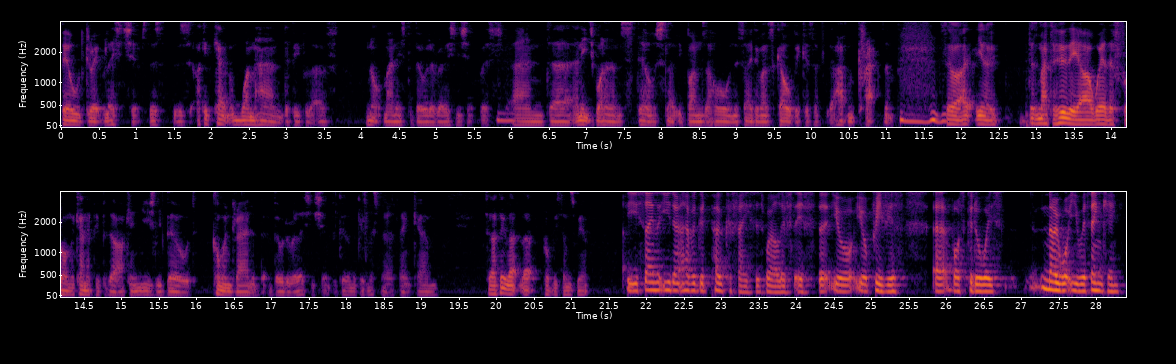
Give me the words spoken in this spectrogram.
build great relationships. There's, there's, I could count on one hand the people that I've not managed to build a relationship with, mm. and uh, and each one of them still slightly burns a hole in the side of my skull because I haven't cracked them. so I, you know, it doesn't matter who they are, where they're from, the kind of people that I can usually build common ground and build a relationship because I'm a good listener. I think. Um, so I think that that probably sums me up. Are you saying that you don't have a good poker face as well? If if that your your previous uh, boss could always know what you were thinking.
